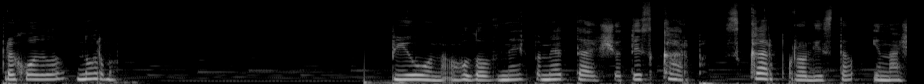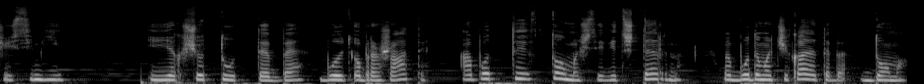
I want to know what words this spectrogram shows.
приходило в норму. Піона, головне, пам'ятай, що ти скарб, скарб королівства і нашій сім'ї. І якщо тут тебе будуть ображати, або ти втомишся від штерна, ми будемо чекати тебе вдома.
